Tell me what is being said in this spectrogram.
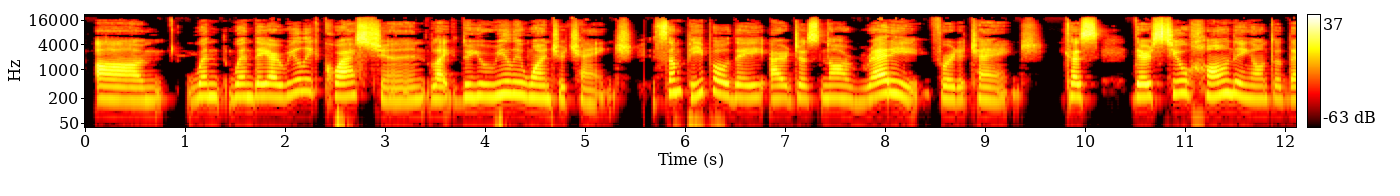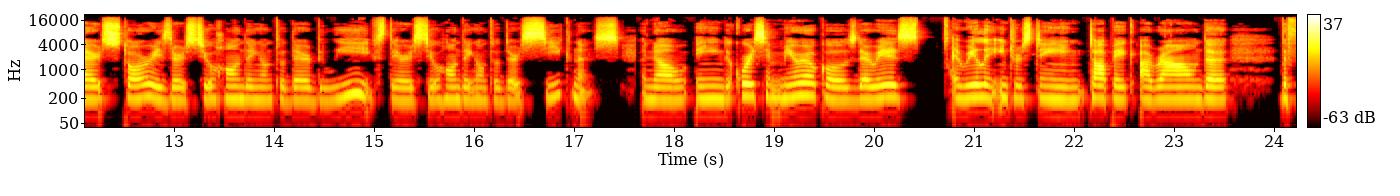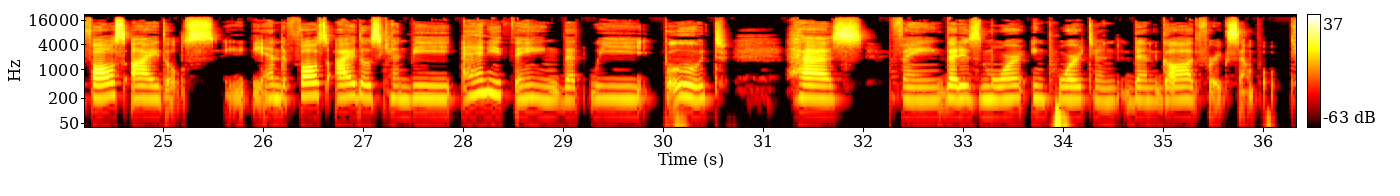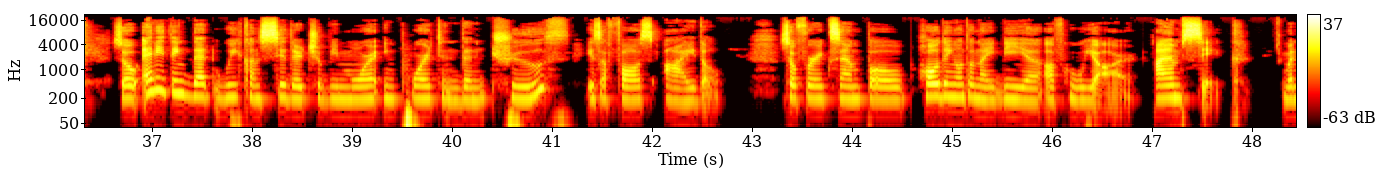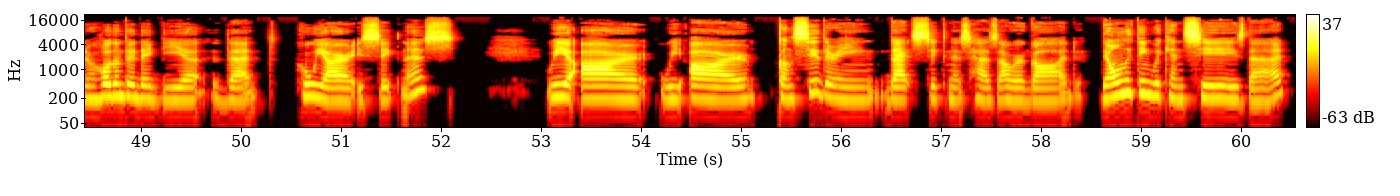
um, when when they are really questioned, like, do you really want to change? Some people they are just not ready for the change because they're still holding onto their stories, they're still holding onto their beliefs, they're still holding onto their sickness. You know, in the Course in Miracles, there is a really interesting topic around the the false idols. And the false idols can be anything that we put has thing that is more important than God, for example. So anything that we consider to be more important than truth is a false idol. So for example, holding on to an idea of who we are. I am sick. When we hold on to the idea that who we are is sickness, we are we are considering that sickness has our god. The only thing we can see is that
